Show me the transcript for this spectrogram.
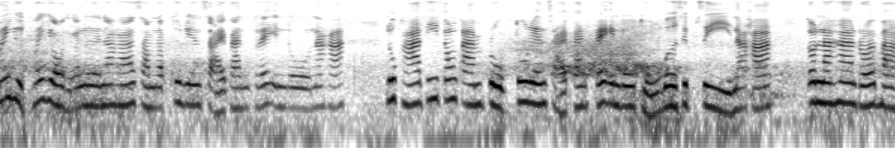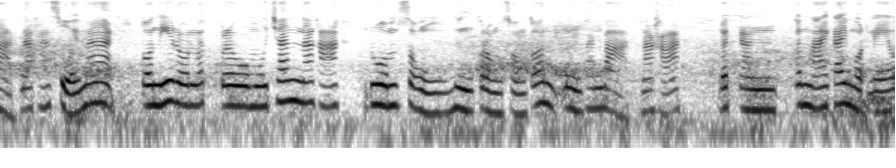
ไม่หยุดไม่หย่อนกันเลยนะคะสำหรับทุเรียนสายพันธุ์เกรอินโดนะคะ ลูกค้าที่ต้องการปลูกทุเรียนสายพันธุ์เกรอินโดถุงเบอร์ 14 นะคะต้นละ 500 บาทนะคะ สวยมาก ตัวนี้เราลดโปรโมชั่นนะคะ รวมส่ง 1 กล่อง 2 ต้น 1,000 บาทนะคะ ลดกันต้นไม้ใกล้หมดแล้ว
